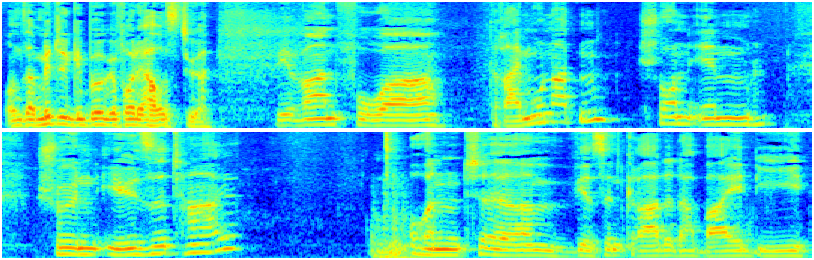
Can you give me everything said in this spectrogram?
Unser Mittelgebirge vor der Haustür. Wir waren vor drei Monaten schon im schönen Ilsetal. Und ähm, wir sind gerade dabei, die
